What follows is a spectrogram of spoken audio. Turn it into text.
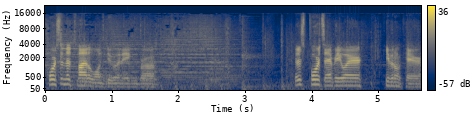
Ports in the title won't do anything, bro. There's ports everywhere. People don't care.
